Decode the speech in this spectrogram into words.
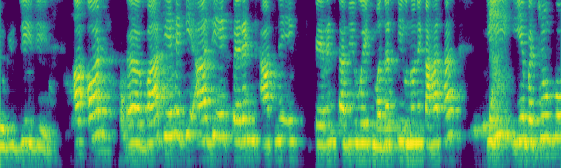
होगी? जी जी। और बात यह है कि आज ही एक पेरेंट आपने एक पेरेंट का भी वो एक मदर थी, उन्होंने कहा था कि ये बच्चों को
